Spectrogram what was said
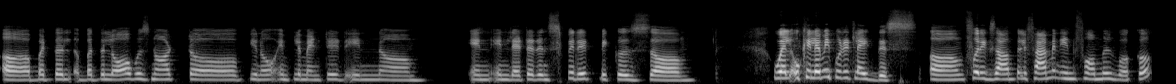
uh, but the but the law was not uh, you know implemented in um, in in letter and spirit because um, well okay let me put it like this. Um, for example if i'm an informal worker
